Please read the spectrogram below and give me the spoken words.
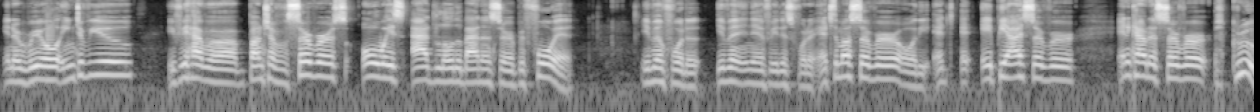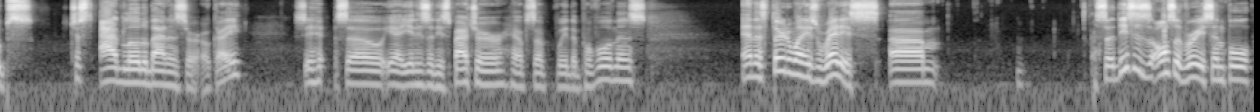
in a real interview, if you have a bunch of servers, always add load balancer before it. Even for the even if it is for the HTML server or the API server, any kind of server groups, just add load balancer. Okay. So, so yeah, it is a dispatcher, helps up with the performance. and the third one is Redis. Um, so this is also very simple.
